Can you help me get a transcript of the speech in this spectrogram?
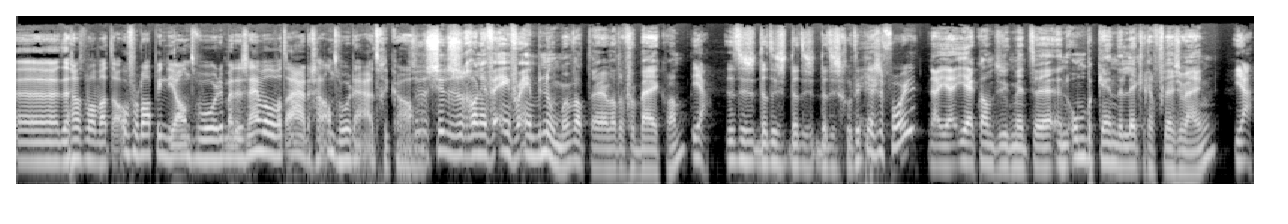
eh, er zat wel wat overlap in die antwoorden, maar er zijn wel wat aardige antwoorden uitgekomen. Zullen, ze gewoon even één voor één benoemen wat er, wat er voorbij kwam? Ja, dat is, dat, is, dat, is, dat is goed. Heb jij ze voor je? Nou ja, jij kwam natuurlijk met eh, een onbekende lekkere fles wijn. Ja.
